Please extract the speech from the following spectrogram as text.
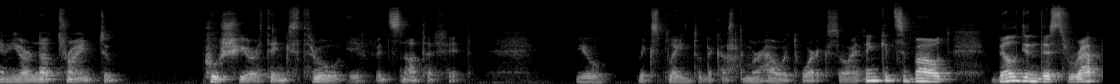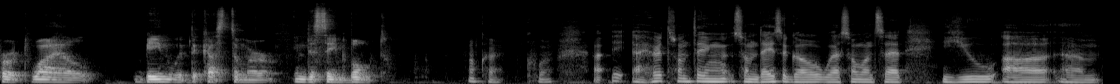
and you're not trying to push your things through if it's not a fit. You explain to the customer how it works. So I think it's about building this rapport while being with the customer in the same boat. Okay, cool. I, I heard something some days ago where someone said, You are um,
